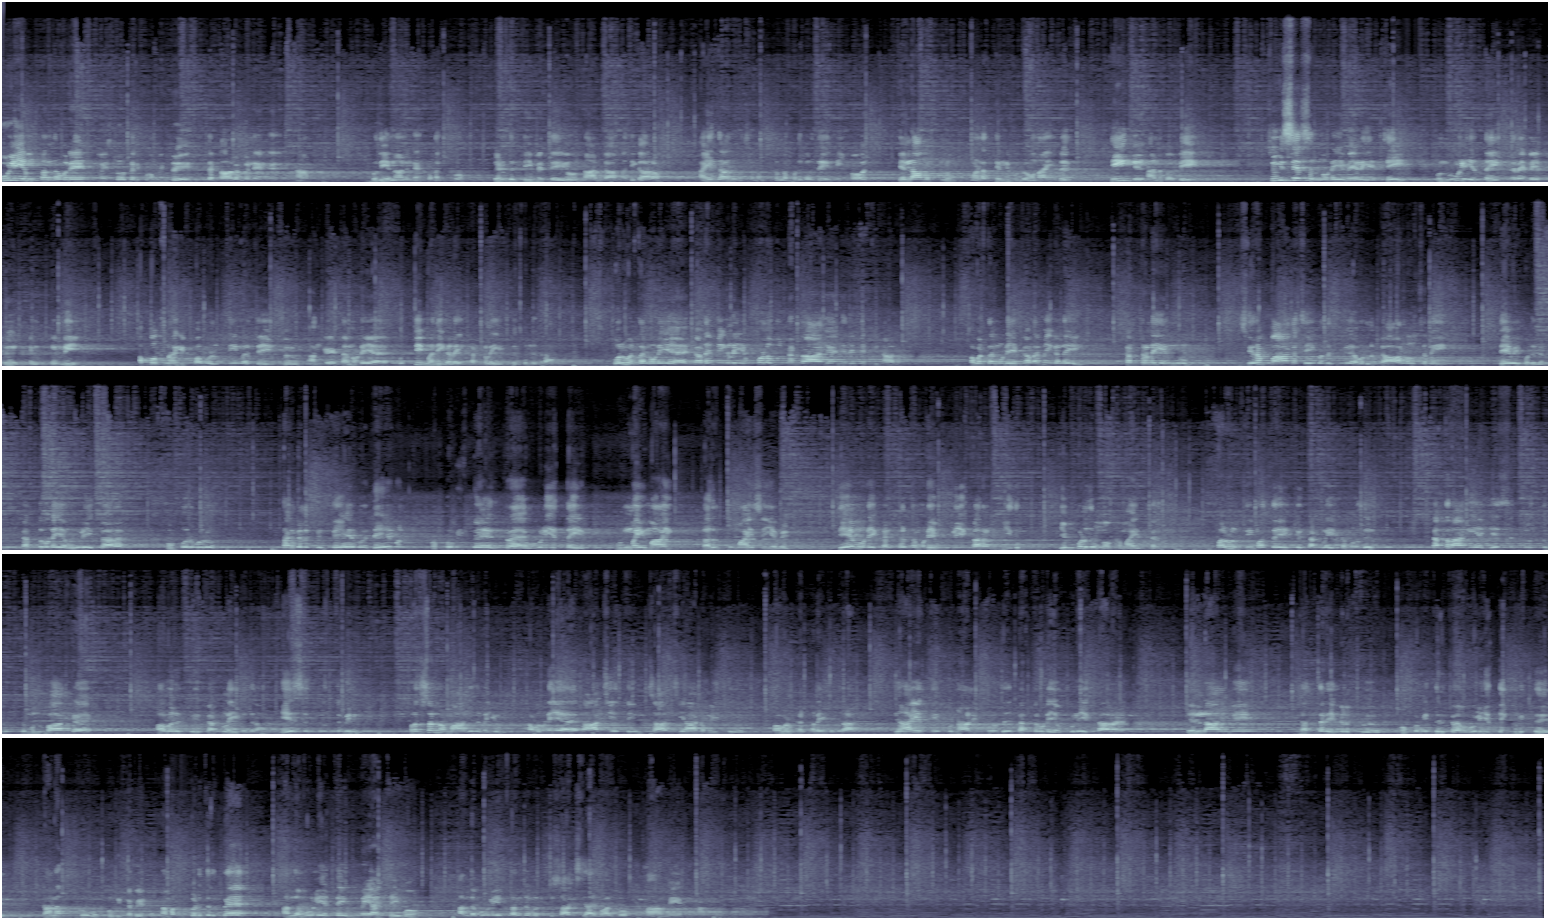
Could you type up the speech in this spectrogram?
ஊழியம் தந்தவரே நம்மை ஸ்தோத்தரிப்போம் என்று இந்த காலங்களில் நாம் புதிய நாளில் தொடங்குவோம். ரெண்டு தீமத்தையும் நான்காம் அதிகாரம் ஐந்தாவது வசனம் சொல்லப்படுகிறது. நீங்கள் எல்லாவற்றிலும் மன தெளிவுள்ளவனாயிரு. தீங்கு அனுபவி சுவிசேஷனுடைய வேலையை செய் உன் ஊழியத்தை நிறைவேற்று என்று சொல்லி. அப்போஸ்தலனாகி பவுல் தீமத்தை அங்கே தன்னுடைய புத்திமதிகளை கட்டளையிட்டு சொல்லுகிறார். ஒருவர் தன்னுடைய கடமைகளை எவ்வளவு நன்றாக நிறைவேற்றினாலும் அவர் தன்னுடைய கடமைகளை கட்டளை என்னும் சிறப்பாக செய்வதற்கு அவர்களுக்கு ஆலோசனை தேவைப்படுகிறது. கத்தருடைய ஊழியக்காரர் ஒவ்வொருவரும் தங்களுக்கு தேவ தேவன் ஒப்புவிக்க இருக்கிற ஊழியத்தை உண்மையுமாய் கருத்துமாய் செய்ய வேண்டும். தேவனுடைய கற்கள் தம்முடைய ஊழியக்காரர்கள் மீதும் எப்பொழுதும் நோக்கமாயிருக்கிறது. பல்வேறு தீமத்தைக்கு கட்டளையிட்ட பொழுது கத்தராகிய இயேசு கிறிஸ்துவுக்கு முன்பாக அவருக்கு கட்டளையிடுகிறார். இயேசு கிறிஸ்துவின் பிரசன்னமாகுதலையும் அவருடைய ராஜ்யத்தையும் சாட்சியாக வைத்து பவுல் கட்டளையிடுகிறார். நியாய தீர்ப்பு நாளின் போது கத்தருடைய ஊழியக்காரர் எல்லாருமே கத்தர் எங்களுக்கு ஒப்புவித்திருக்கிற ஊழியத்தை குறித்து கணக்கு ஒப்புவிக்க வேண்டும். நமக்கு கொடுத்திருக்கிற அந்த ஊழியத்தை உண்மையாய் செய்வோம். அந்த ஊழியம் தந்தவருக்கு சாட்சியாய் வாழ்வோம். ஆமே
